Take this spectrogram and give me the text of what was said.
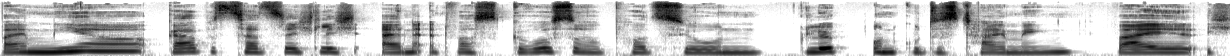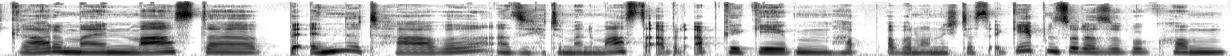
Bei mir gab es tatsächlich eine etwas größere Portion Glück und gutes Timing, weil ich gerade meinen Master beendet habe. Also ich hatte meine Masterarbeit abgegeben, habe aber noch nicht das Ergebnis oder so bekommen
